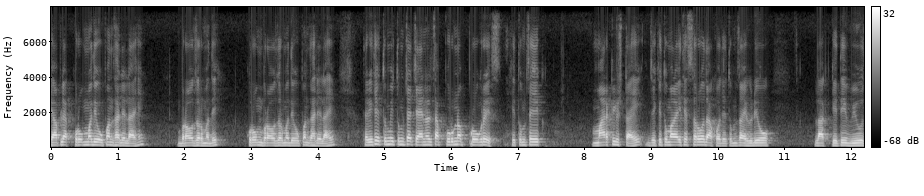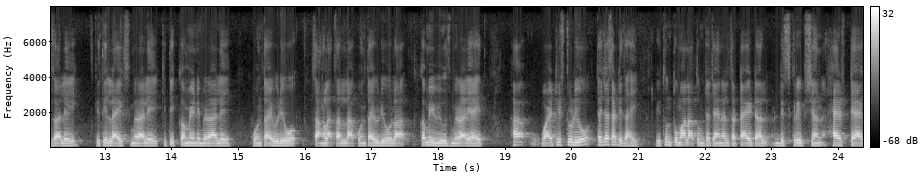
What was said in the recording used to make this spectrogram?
हे आपल्या क्रोममध्ये ओपन झालेलं आहे ब्राउझरमध्ये क्रोम ब्राउझरमध्ये ओपन झालेलं आहे. तर इथे तुम्ही तुमच्या चॅनलचा पूर्ण प्रोग्रेस हे तुमचं एक मार्कलिस्ट आहे जे की तुम्हाला इथे सर्व दाखवते. तुमचा व्हिडिओला किती व्ह्यूज आले किती लाईक्स मिळाले किती कमेंट मिळाले कोणता व्हिडिओ चांगला चालला कोणता व्हिडिओला कमी व्ह्यूज मिळाले आहेत. हा वाय टी स्टुडिओ त्याच्यासाठीच आहे. इथून तुम्हाला तुमच्या चॅनलचं title description hashtag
